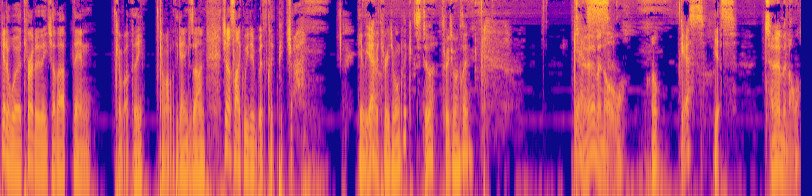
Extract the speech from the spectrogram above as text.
get a word, throw it at each other, then come up with the come up with the game design, just like we did with click picture. Here we Yeah. go. Three to one click. Let's do it. Three, two, one, click. Guess. Terminal. Oh, guess. Yes. Terminal.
